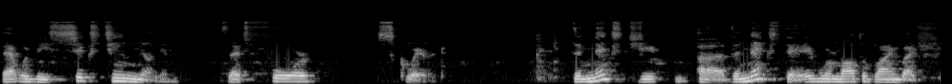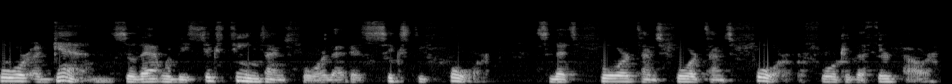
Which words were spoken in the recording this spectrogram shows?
That would be 16 million. So that's 4 squared. The next, uh, the next day, we're multiplying by 4 again. So that would be 16 times 4. That is 64. So that's 4 times 4 times 4, or 4 to the third power.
